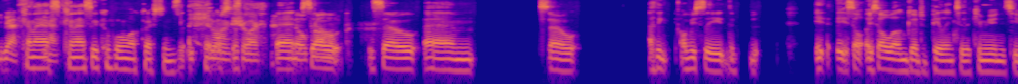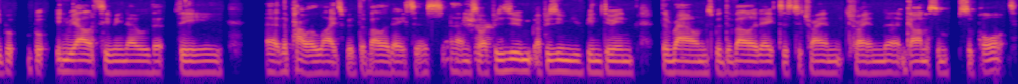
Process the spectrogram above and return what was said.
Yes. can I ask? yes. Can I ask a couple more questions? Sure, sure. Uh, no so, problem. so, um, so, I think obviously the it, it's all it's all well and good appealing to the community, but but in reality, we know that the uh, the power lies with the validators. Um, So I presume I presume you've been doing the rounds with the validators to try and try and uh, garner some support.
